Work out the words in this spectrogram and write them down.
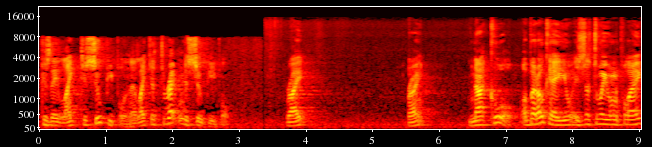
because they like to sue people and they like to threaten to sue people. Right? Right? Not cool. Oh, but okay, you, is that the way you want to play?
